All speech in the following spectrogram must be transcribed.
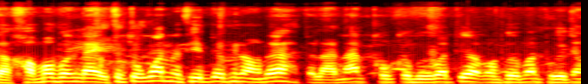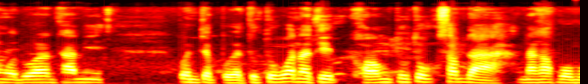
ก็เข้ามาเบิ่งได้ทุกๆวันอาทิตย์ด้วยพี่น้องเด้อตลาดนัดโคกระบือวัดเทือกอำเภอบ้านผือจังหวัดอุดรธานีเพิ่นจะเปิดทุกๆวันอาทิตย์ของทุก ๆ สัปดาห์นะครับ ผม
